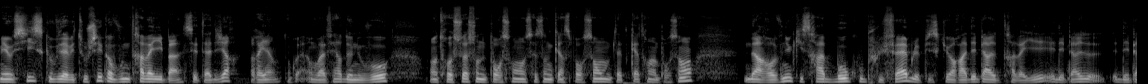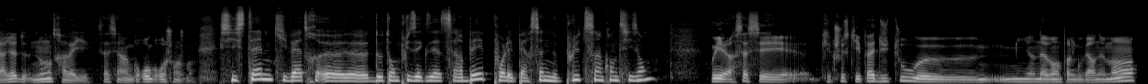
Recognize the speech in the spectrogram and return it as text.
mais aussi ce que vous avez touché quand vous ne travaillez pas, c'est-à-dire rien. Donc on va faire de nouveau entre 60%, 75%, peut-être 80% d'un revenu qui sera beaucoup plus faible, puisqu'il y aura des périodes travaillées et des périodes, des périodes non travaillées. Ça, c'est un gros, gros changement. Système qui va être euh, d'autant plus exacerbé pour les personnes de plus de 56 ans? Oui, alors ça c'est quelque chose qui n'est pas du tout euh, mis en avant par le gouvernement,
